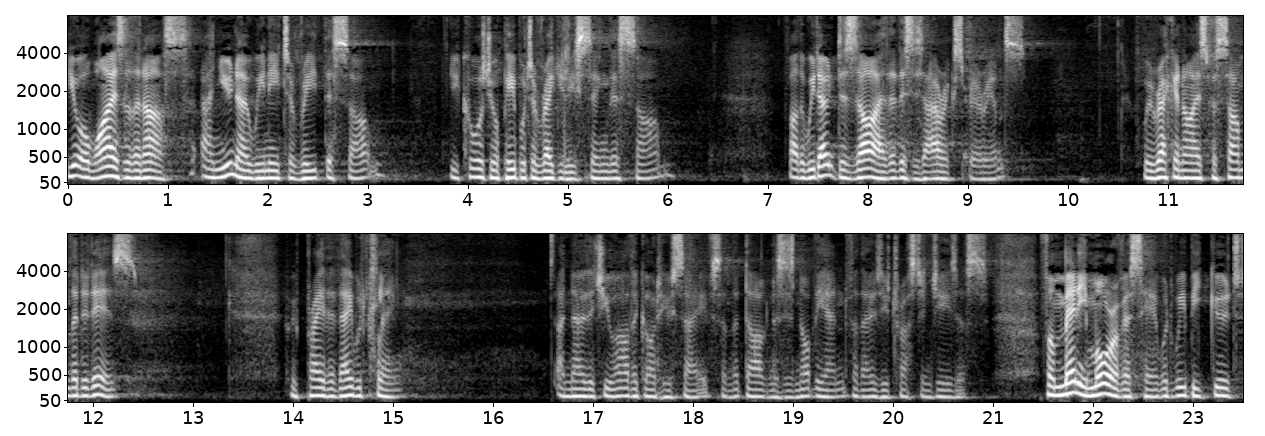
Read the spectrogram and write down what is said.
You are wiser than us, and you know we need to read this psalm. You caused your people to regularly sing this psalm. Father, we don't desire that this is our experience. We recognize for some that it is. We pray that they would cling and know that you are the God who saves and that darkness is not the end for those who trust in Jesus. For many more of us here, would we be good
